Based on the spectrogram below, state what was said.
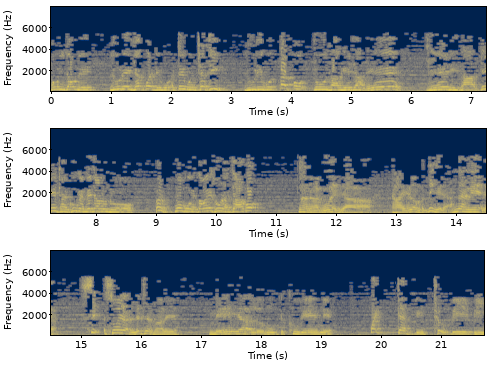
ဘုံကြီးကျောင်းတွေလူတွေရက်ွက်တွေကိုအတိတ်ဝင်ဖျက်ဆီးလူတွေကိုတတ်ဖို့ကြိုးစားခဲ့ကြတယ်ရဲတွေသာပြေးထန်ခုခံခဲ့ကြလို့တော့ဟမ်နှုတ်ဘုံရဲ့တမိုင်းဆိုးတာကြာပေါ့မှန်တာကိုယ်ဗျာဒါရီတော့မသိခဲ့တာအမှန်ပဲဗျာ စစ်အစိုးရလက်ထက်မှာလဲမဲရလိုမှုတစ်ခုတည်းနဲ့ပိုက်ကတ်တွေထုတ်ပေးပြီး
